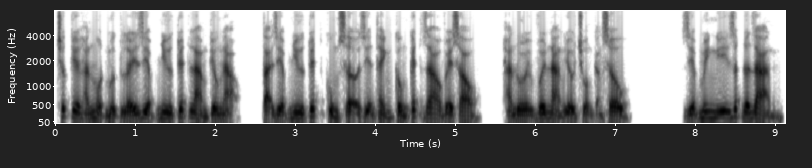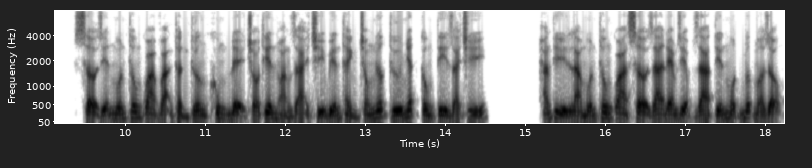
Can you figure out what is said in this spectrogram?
Trước kia hắn một mực lấy Diệp Như Tuyết làm kiêu ngạo, tại Diệp Như Tuyết cùng sở diễn thành công kết giao về sau, hắn đối với nàng yêu chuộng càng sâu. Diệp Minh nghĩ rất đơn giản, sở diễn muốn thông qua vạn thần thương khung để cho thiên hoàng giải trí biến thành trong nước thứ nhất công ty giải trí. Hắn thì là muốn thông qua sở ra đem Diệp ra tiến một bước mở rộng.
